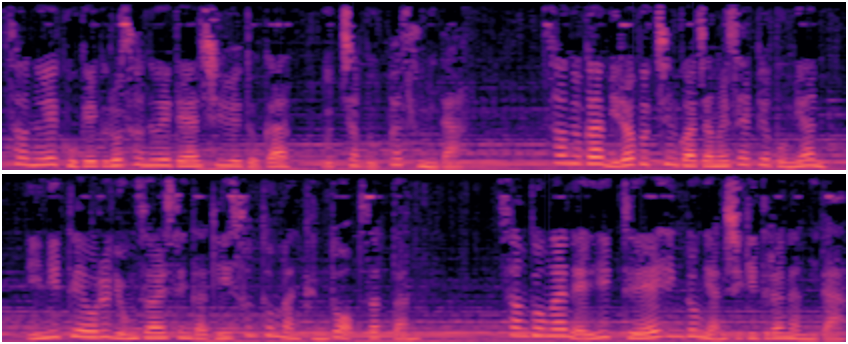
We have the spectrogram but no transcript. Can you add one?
선우의 고객으로 선우에 대한 신뢰도가 무척 높았습니다. 선우가 밀어붙인 과정을 살펴보면 이니 태호를 용서할 생각이 손톱만큼도 없었던 성공한 엘리트의 행동 양식이 드러납니다.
